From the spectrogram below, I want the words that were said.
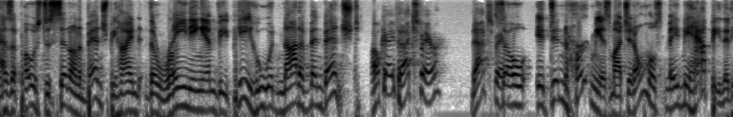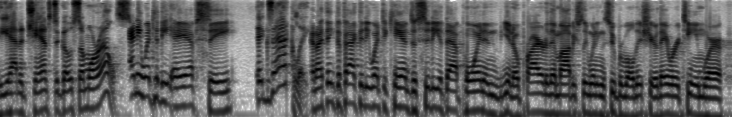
as opposed to sit on a bench behind the reigning MVP who would not have been benched. Okay, that's fair. That's fair. So it didn't hurt me as much. It almost made me happy that he had a chance to go somewhere else. And he went to the AFC. Exactly. And I think the fact that he went to Kansas City at that point, and you know, prior to them obviously winning the Super Bowl this year, they were a team where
